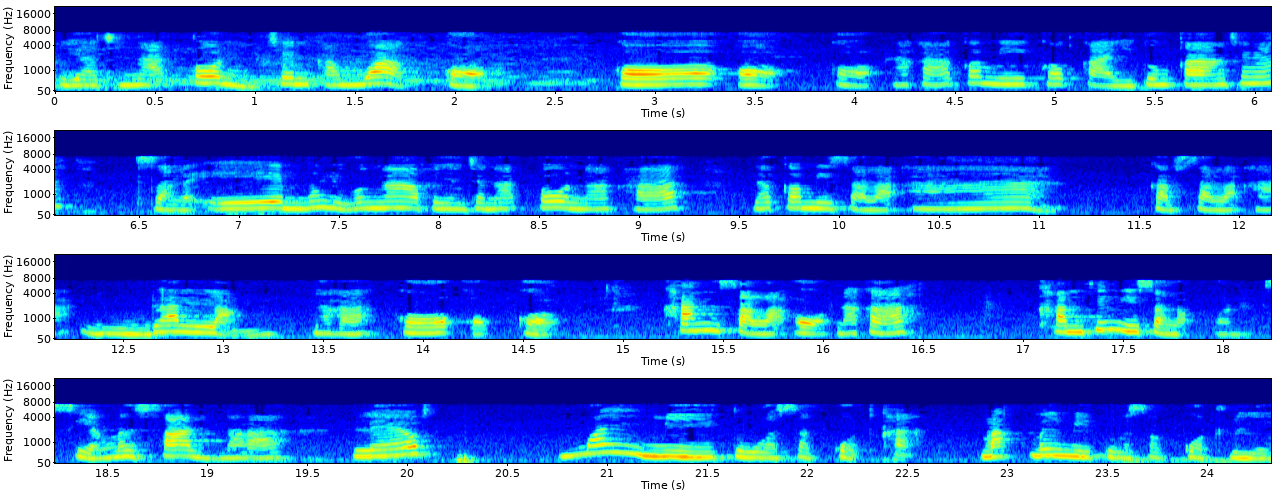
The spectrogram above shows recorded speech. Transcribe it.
พยัญชนะต้น เช่นคำว่าเกาะ กอเอะเกาะนะคะ ก็มีกอไก่อยู่ตรงกลางใช่ไหมสระเอมต้องอยู่ข้างหน้าพยัญชนะต้นนะคะ แล้วก็มีสระอา กับสระอะอยู่ด้านหลังนะคะ กอออกเกาะขั้นสระออกนะคะคำที่มีสระออกเสียงมันสั้นนะคะ แล้วไม่มีตัวสะกดค่ะ มักไม่มีตัวสะกดเลย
